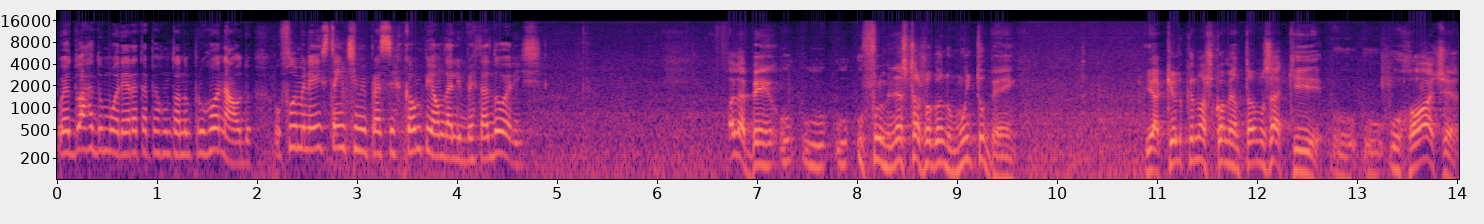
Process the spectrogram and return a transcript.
O Eduardo Moreira está perguntando para o Ronaldo: o Fluminense tem time para ser campeão da Libertadores? Olha bem, o, o, o Fluminense está jogando muito bem. E aquilo que nós comentamos aqui, o, o, Roger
